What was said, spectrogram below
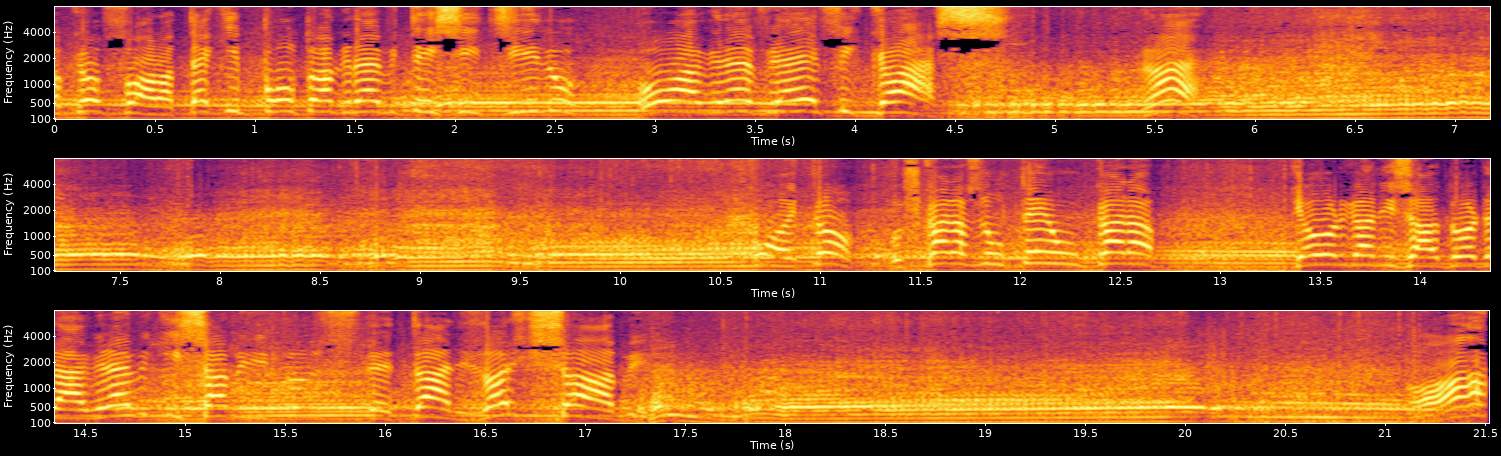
É o que eu falo, até que ponto a greve tem sentido ou a greve é eficaz, né? Bom, então, Os caras não tem um cara que é o organizador da greve que sabe de todos esses detalhes? Lógico que sabe. Ó,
